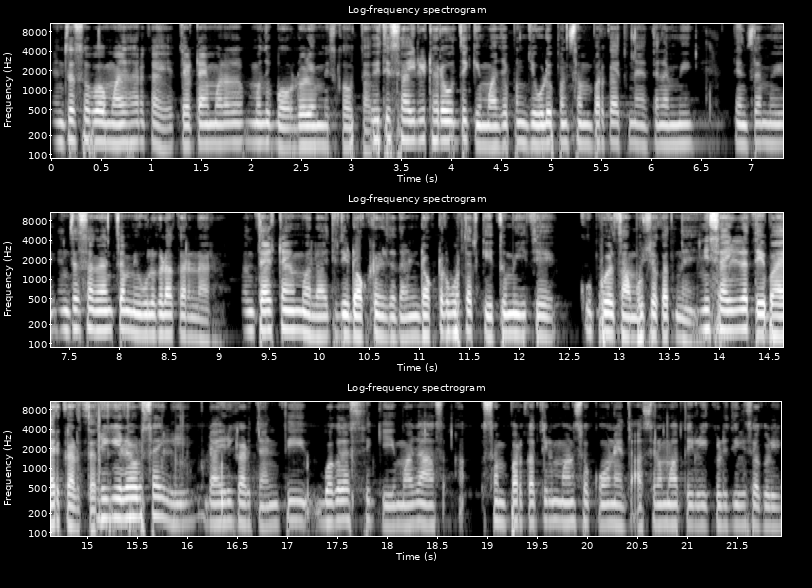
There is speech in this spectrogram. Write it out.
त्यांचा स्वभाव माझ्यासारखा आहे त्या टायमाला मधुभाऊ डोळे मिसकावतात इथे सायली ठरवते की माझ्या पण जेवढे पण संपर्क आहेत ना त्यांना मी त्यांचा मी त्यांचा सगळ्यांचा मी उलगडा करणार. पण त्याच टायमाला तिथे डॉक्टर येतात आणि डॉक्टर बोलतात की तुम्ही इथे खूप वेळ थांबू शकत नाही. आणि सायलीला ते बाहेर काढतात. घरी गेल्यावर सायली डायरी काढते आणि ती बघत असते की माझ्या संपर्कातील माणसं कोण आहेत? आश्रमातील इकडतील सगळी.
